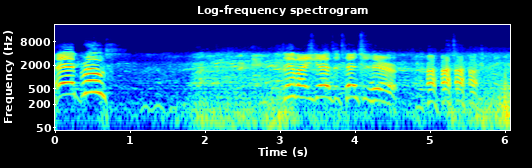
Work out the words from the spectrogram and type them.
Hey, Bruce! See if I can get his attention here.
